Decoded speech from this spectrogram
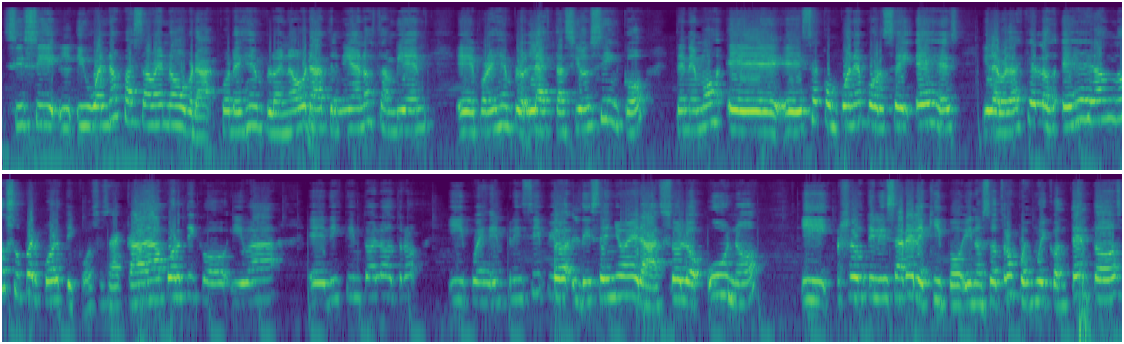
Sí, sí, igual nos pasaba en obra, por ejemplo, en obra teníamos también, eh, por ejemplo, la estación 5 tenemos, eh, eh, se compone por seis ejes y la verdad es que los ejes eran unos super pórticos, o sea, cada pórtico iba eh, distinto al otro y pues en principio el diseño era solo uno y reutilizar el equipo. Y nosotros pues muy contentos,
